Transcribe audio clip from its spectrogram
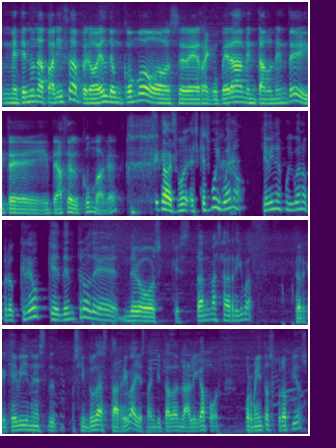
metiendo una paliza, pero él de un combo se recupera mentalmente y te, y te hace el comeback, ¿eh? Sí, claro, es, muy- es que es muy bueno. Kevin es muy bueno, pero creo que dentro de, de los que están más arriba, porque Kevin es sin duda está arriba y está invitado en la liga por, por méritos propios,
